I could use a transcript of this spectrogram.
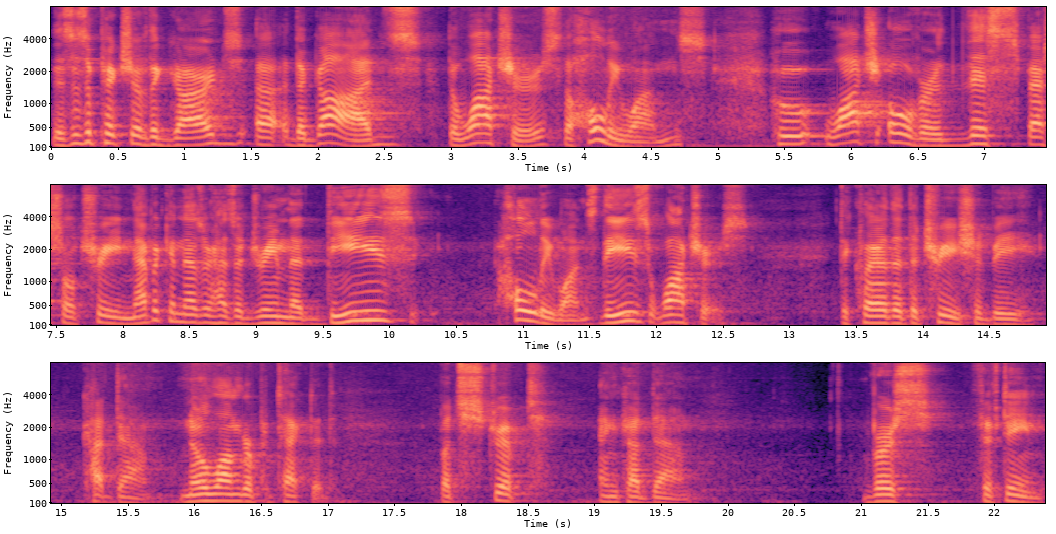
This is a picture of the guards, uh, the gods, the watchers, the holy ones, who watch over this special tree. Nebuchadnezzar has a dream that these holy ones, these watchers, declare that the tree should be cut down, no longer protected, but stripped and cut down. Verse 15.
